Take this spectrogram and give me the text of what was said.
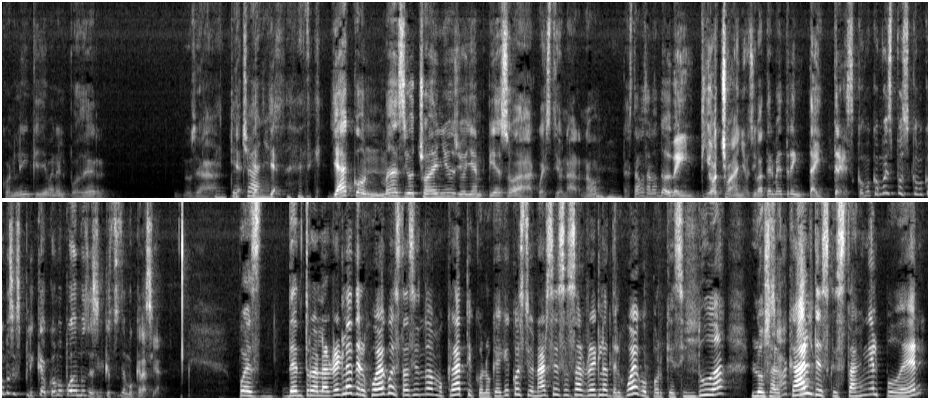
con alguien que lleva en el poder o sea, 28 ya, años. Ya, con más de 8 años yo ya empiezo a cuestionar, ¿no? Estamos hablando de 28 años y va a tener 33. ¿Cómo, cómo, es, cómo, ¿Cómo se explica? ¿Cómo podemos decir que esto es democracia? Pues dentro de las reglas del juego está siendo democrático. Lo que hay que cuestionarse es esas reglas del juego, porque sin duda los alcaldes que están en el poder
